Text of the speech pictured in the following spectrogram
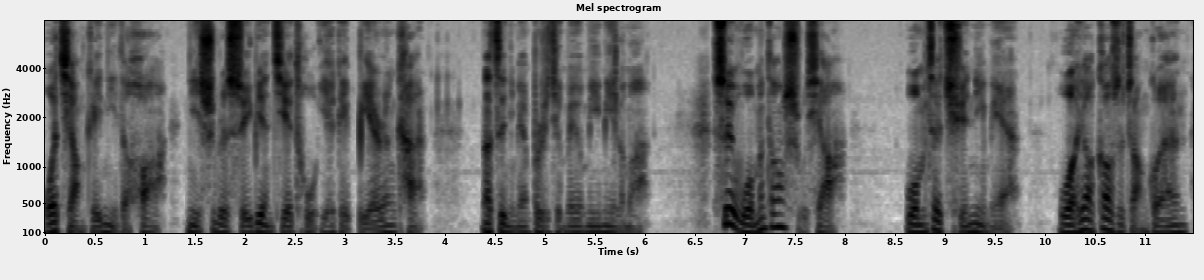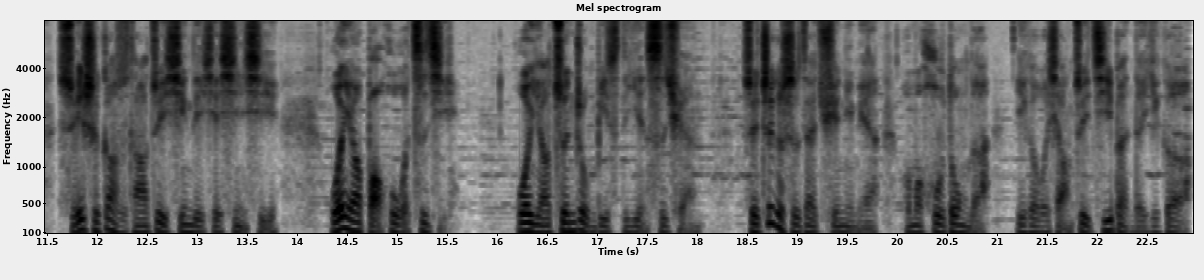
我讲给你的话，你是不是随便截图也给别人看？那这里面不是就没有秘密了吗？所以，我们当属下，我们在群里面，我要告诉长官，随时告诉他最新的一些信息，我也要保护我自己，我也要尊重彼此的隐私权。所以这个是在群里面我们互动的一个，我想最基本的一个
